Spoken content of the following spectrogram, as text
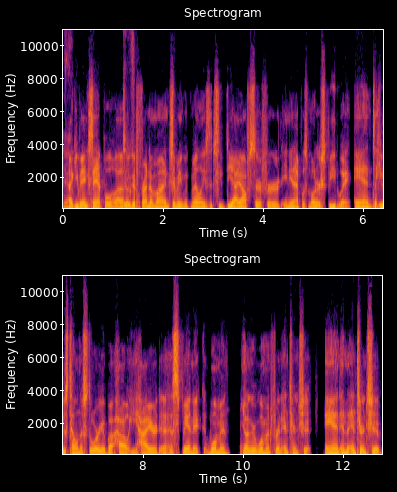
Yeah. I give you an example. Uh, so a good friend of mine, Jimmy McMillan, he's the chief DI officer for Indianapolis Motor Speedway, and he was telling a story about how he hired a Hispanic woman, younger woman, for an internship. And in the internship,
